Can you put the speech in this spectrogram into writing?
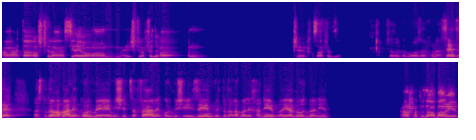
האתר של ה-CIO של ה federal שחשף את זה. בסדר גמור, אז אנחנו נעשה את זה. אז תודה רבה לכל מי שצפה, לכל מי שהאזין, ותודה רבה לך, ניב, היה מאוד מעניין. אחלה, תודה רבה, אריאל.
